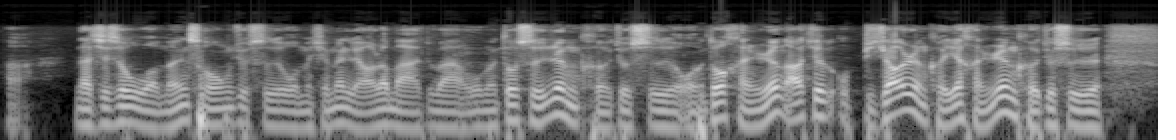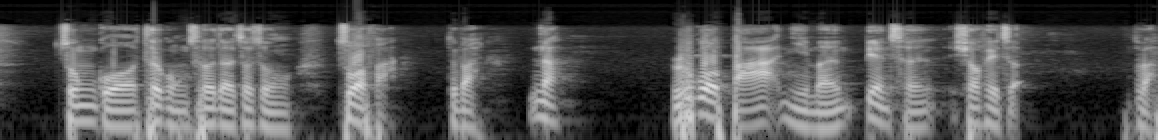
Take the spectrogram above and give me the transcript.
啊。那其实我们从就是我们前面聊了嘛，对吧？我们都是认可，就是我们都很认，而且比较认可，也很认可，就是中国特供车的这种做法，对吧？那如果把你们变成消费者，对吧？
